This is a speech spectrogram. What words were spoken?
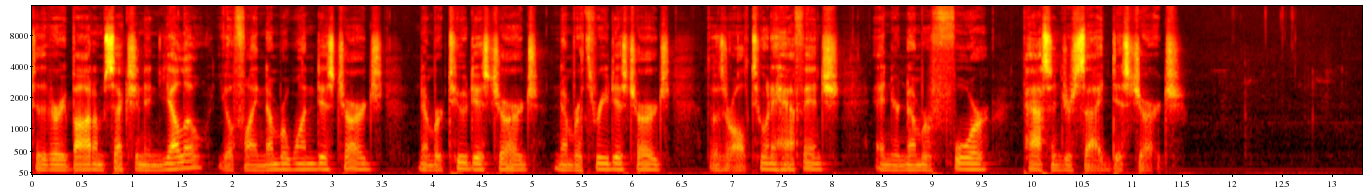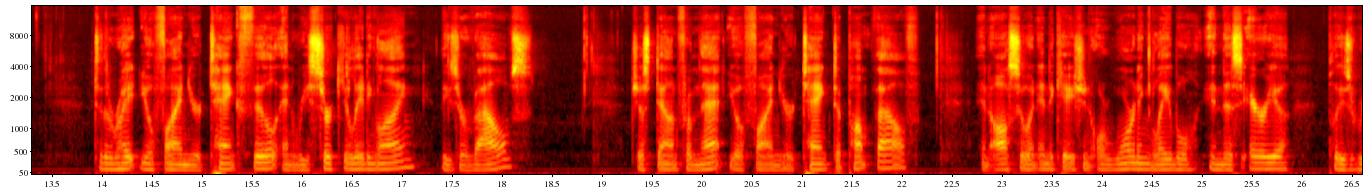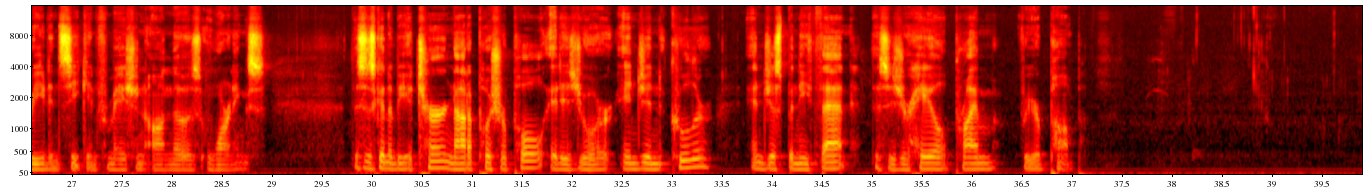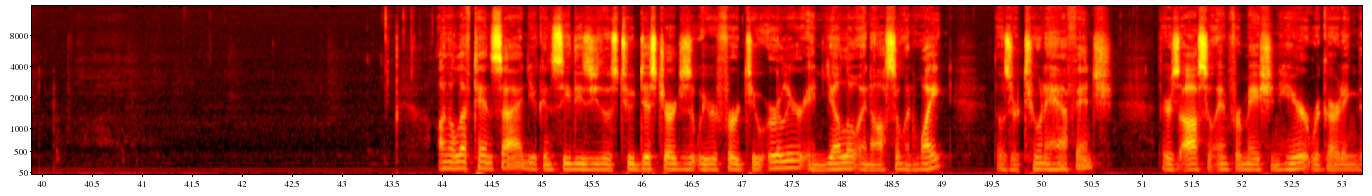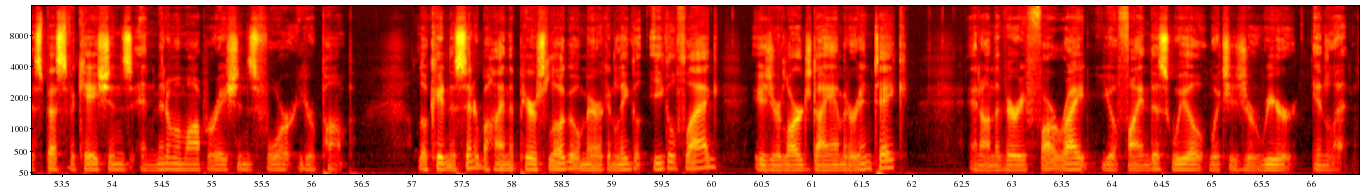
To the very bottom section in yellow, you'll find number one discharge, number two discharge, number three discharge. Those are all two and a half inch, and your number four passenger side discharge. To the right, you'll find your tank fill and recirculating line. These are valves. Just down from that, you'll find your tank to pump valve and also an indication or warning label in this area. Please read and seek information on those warnings. This is going to be a turn, not a push or pull. It is your engine cooler. And just beneath that, this is your Hale prime for your pump. On the left-hand side, you can see these are those two discharges that we referred to earlier in yellow and also in white. Those are two and a half inch. There's also information here regarding the specifications and minimum operations for your pump. Located in the center behind the Pierce logo, American Eagle flag, is your large diameter intake. And on the very far right, you'll find this wheel, which is your rear inlet.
